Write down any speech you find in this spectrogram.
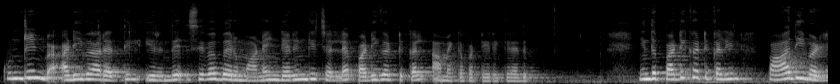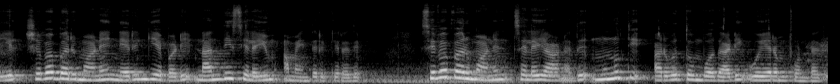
குன்றின் அடிவாரத்தில் இருந்து சிவபெருமானை நெருங்கி செல்ல படிகட்டுகள் அமைக்கப்பட்டிருக்கிறது. இந்த படிக்கட்டுகளின் பாதி வழியில் சிவபெருமானை நெருங்கியபடி நந்தி சிலையும் அமைந்திருக்கிறது. சிவபெருமானின் சிலையானது முன்னூற்றி அறுபத்தொம்போது அடி உயரம் கொண்டது.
